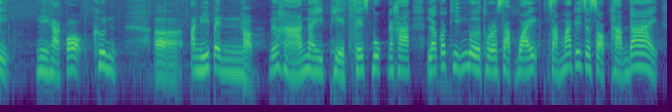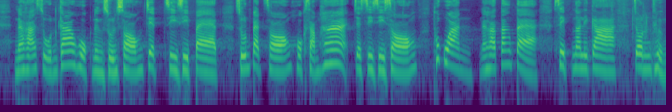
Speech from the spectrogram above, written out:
ติ นี่ค่ะก็ขึ้นเอ่ออันนี้เป็นครับเนื้อหาในเพจ Facebook นะคะ แล้วก็ทิ้งเบอร์โทรศัพท์ไว้สามารถที่จะสอบถามได้นะคะ0961027448 082-635-7442 ทุกวันนะคะตั้งแต่ 10 นาฬิกาจนถึง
